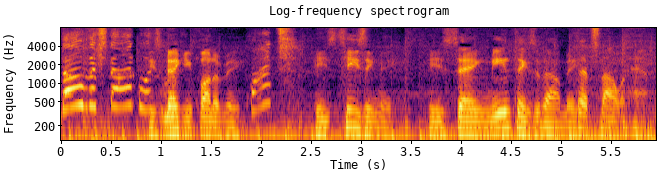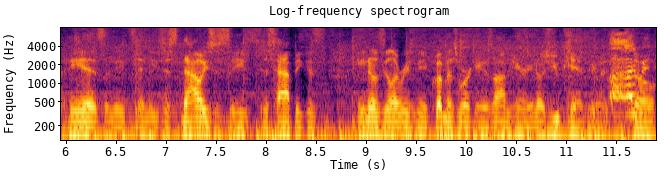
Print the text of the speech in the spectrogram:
No, that's not what. He's making fun of me. What? He's teasing me. He's saying mean things about me. That's not what happened. He is, and he's, and he's just now he's just he's just happy because he knows the only reason the equipment's working is I'm here. He knows you can't do it. I, so mean,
